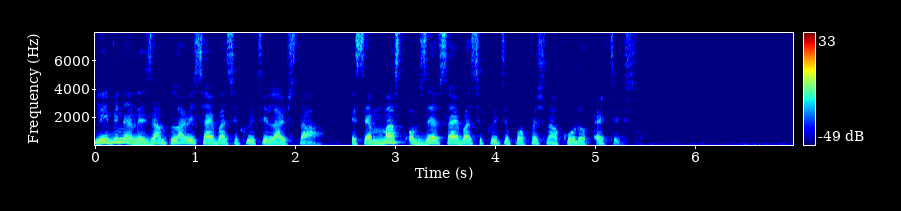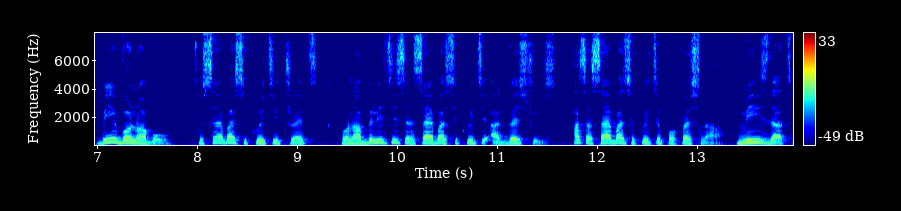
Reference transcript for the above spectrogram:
Living an exemplary cybersecurity lifestyle is a must observe cybersecurity professional code of ethics. Being vulnerable to cybersecurity threats, vulnerabilities, and cybersecurity adversaries as a cybersecurity professional means that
